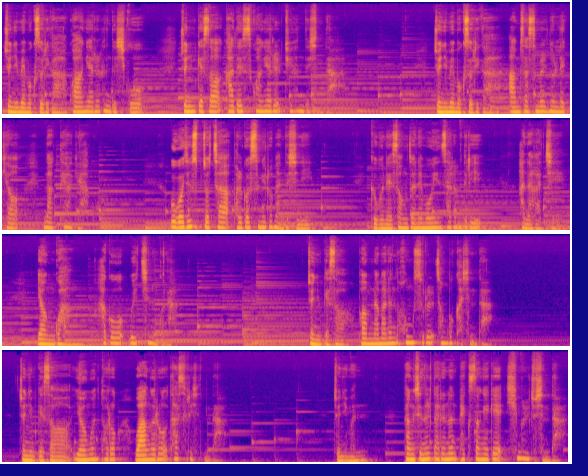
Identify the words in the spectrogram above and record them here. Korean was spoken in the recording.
주님의 목소리가 광야를 흔드시고 주님께서 가데스 광야를 뒤흔드신다. 주님의 목소리가 암사슴을 놀래켜 낙태하게 하고 우거진 숲조차 벌거숭이로 만드시니 그분의 성전에 모인 사람들이 하나같이 영광 하고 외치는구나. 주님께서 범람하는 홍수를 정복하신다. 주님께서 영원토록 왕으로 다스리신다. 주님은 당신을 따르는 백성에게 힘을 주신다.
